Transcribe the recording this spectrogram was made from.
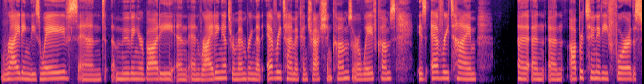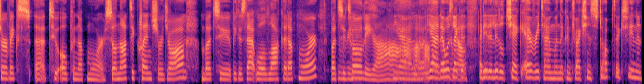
riding these waves and uh, moving your body and, and riding it, remembering that every time a contraction comes or a wave comes is every time a, an, an opportunity for the cervix uh, to open up more. So not to clench your jaw, but to because that will lock it up more. But to totally Yeah, yeah, that was like a, I did a little check every time when the contraction stopped actually, and then,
